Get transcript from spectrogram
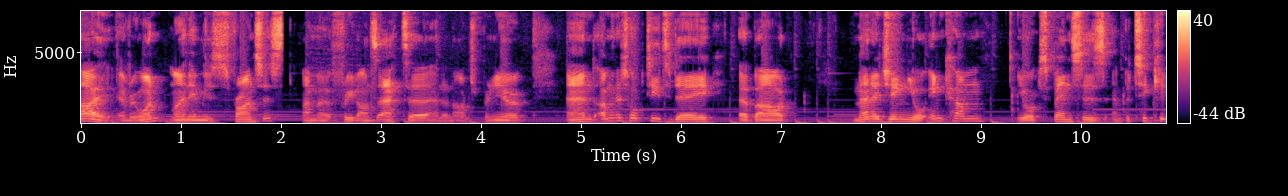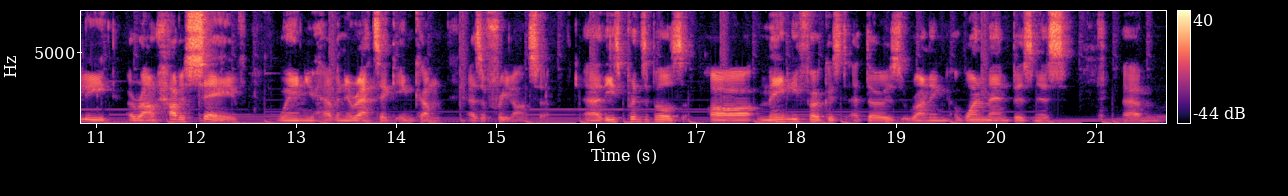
Hi everyone, my name is Francis. I'm a freelance actor and an entrepreneur, and I'm going to talk to you today about managing your income, your expenses, and particularly around how to save when you have an erratic income as a freelancer. Uh, these principles are mainly focused at those running a one man business, um,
